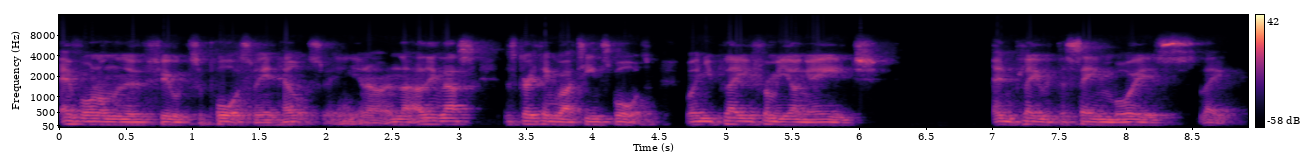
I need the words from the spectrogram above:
everyone on the field supports me and helps me you know and i think that's that's the great thing about team sports when you play from a young age and play with the same boys like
